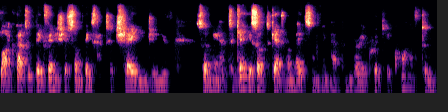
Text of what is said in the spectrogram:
like that at Big Finish, if something's had to change and you've suddenly had to get yourself together and make something happen very quickly, quite often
